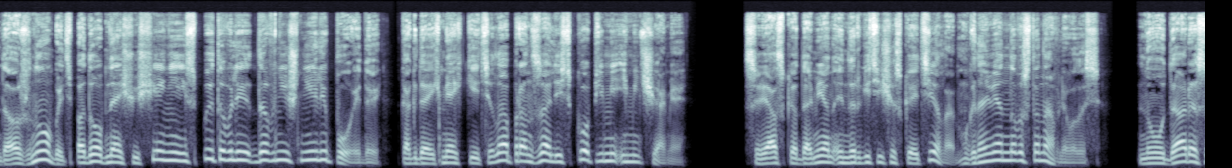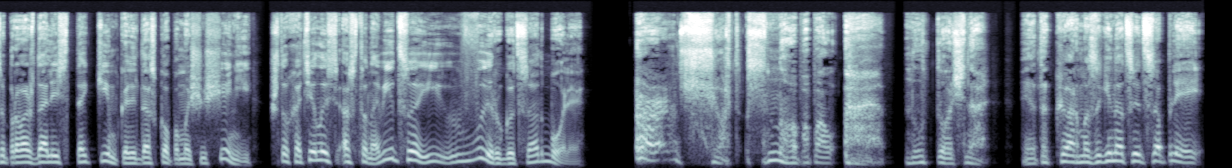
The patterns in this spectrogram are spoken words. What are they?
Должно быть, подобные ощущения испытывали давнишние липоиды, когда их мягкие тела пронзались копьями и мечами. Связка домен энергетическое тело мгновенно восстанавливалась, но удары сопровождались таким калейдоскопом ощущений, что хотелось остановиться и выругаться от боли. «Черт, снова попал! Ну точно, это карма за геноцид соплей!»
